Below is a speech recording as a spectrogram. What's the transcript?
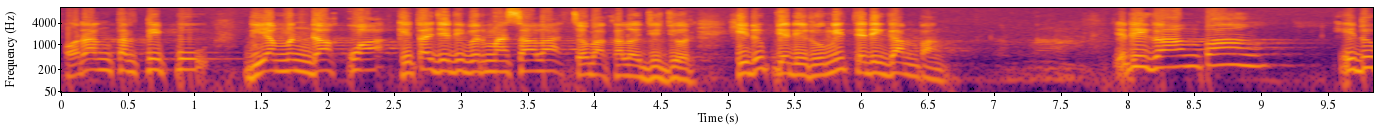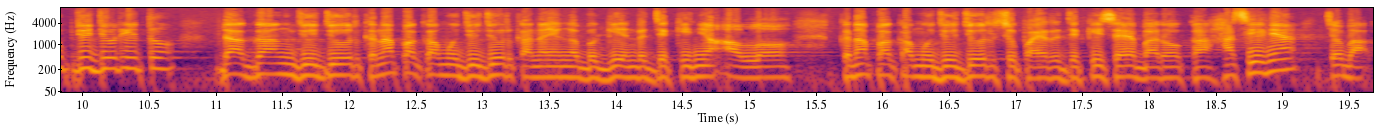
Orang tertipu, dia mendakwa, kita jadi bermasalah. Coba kalau jujur, hidup jadi rumit, jadi gampang. Jadi gampang. Hidup jujur itu Dagang jujur Kenapa kamu jujur? Karena yang ngebagian rezekinya Allah Kenapa kamu jujur? Supaya rezeki saya barokah Hasilnya coba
